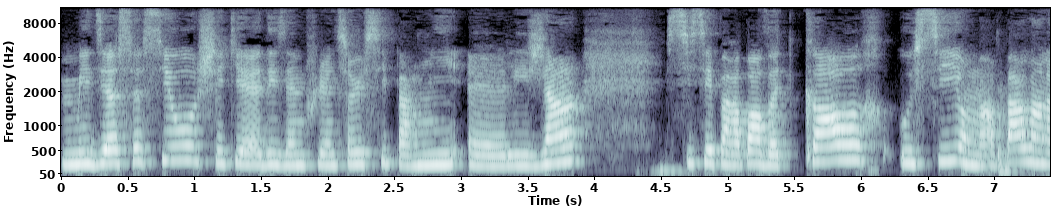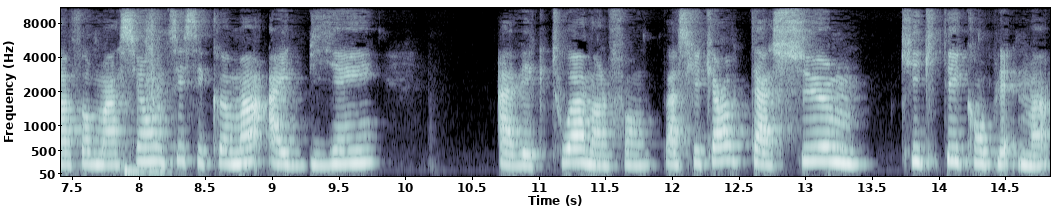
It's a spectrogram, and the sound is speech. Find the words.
médias sociaux, je sais qu'il y a des influenceurs aussi parmi euh, les gens. Si c'est par rapport à votre corps aussi, on en parle dans la formation, tu sais, c'est comment être bien avec toi dans le fond. Parce que quand tu assumes qui t'es complètement,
